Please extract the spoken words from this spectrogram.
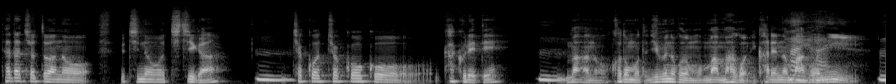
ただちょっとあの、うちの父が、うん。ちょこちょここう、隠れて、うん。まああの、子供と自分の子供、まあ孫に、彼の孫に、う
